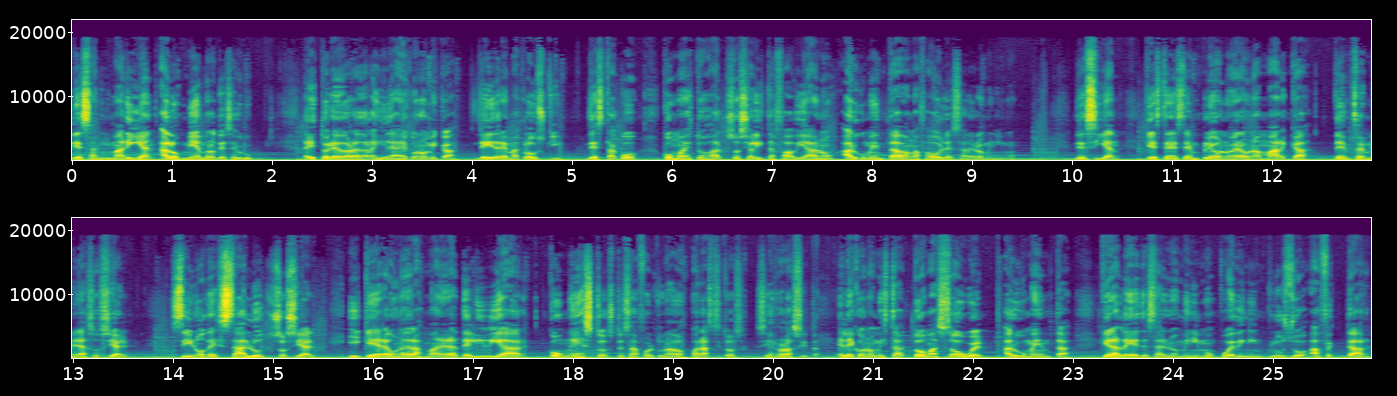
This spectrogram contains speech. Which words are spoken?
desanimarían a los miembros de ese grupo. La historiadora de las ideas económicas, Deidre McCloskey, destacó cómo estos socialistas fabianos argumentaban a favor del salario mínimo. Decían que este desempleo no era una marca de enfermedad social, sino de salud social y que era una de las maneras de lidiar con estos desafortunados parásitos. Cierro la cita. El economista Thomas Sowell argumenta que las leyes de salario mínimo pueden incluso afectar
